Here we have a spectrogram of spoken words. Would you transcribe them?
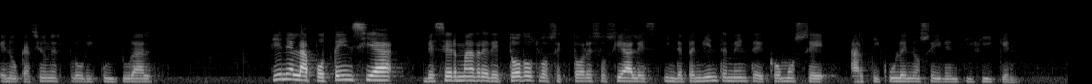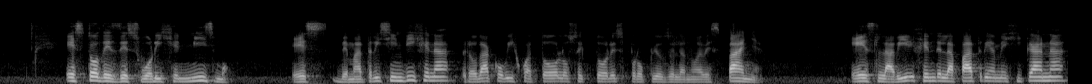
en ocasiones pluricultural. Tiene la potencia de ser madre de todos los sectores sociales, independientemente de cómo se articulen o se identifiquen. Esto desde su origen mismo. Es de matriz indígena, pero da cobijo a todos los sectores propios de la Nueva España. Es la Virgen de la Patria mexicana,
